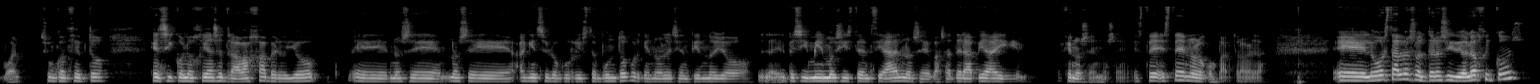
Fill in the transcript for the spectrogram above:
bueno, es un concepto que en psicología se trabaja, pero yo eh, no, sé, no sé a quién se le ocurrió este punto porque no les entiendo yo el pesimismo existencial, no sé, vas a terapia y que no sé, no sé. Este, este no lo comparto, la verdad. Eh, luego están los solteros ideológicos,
